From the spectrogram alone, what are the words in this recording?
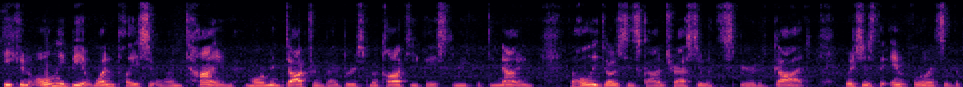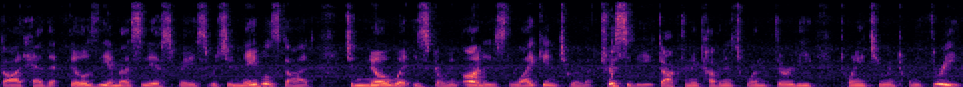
He can only be at one place at one time. Mormon Doctrine by Bruce McConkie, page 359. The Holy Ghost is contrasted with the Spirit of God, which is the influence of the Godhead that fills the immensity of space, which enables God to know what is going on. It is likened to electricity. Doctrine and Covenants 130, 22, and 23.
